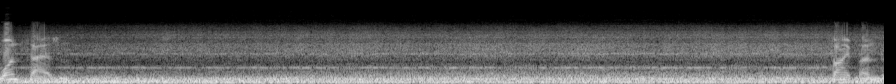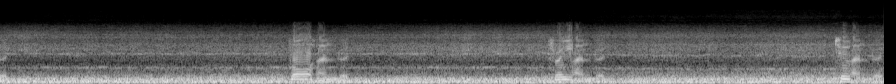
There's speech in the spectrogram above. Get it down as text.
1,000. Three hundred. Two hundred.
